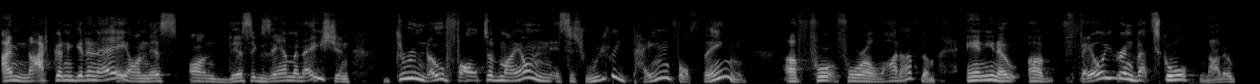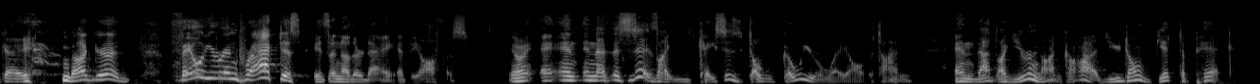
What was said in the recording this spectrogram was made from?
I'm not going to get an A on this, on this examination through no fault of my own. It's this really painful thing. Uh, for for a lot of them, and you know, uh, failure in vet school not okay, not good. Failure in practice, it's another day at the office. You know, and and that this is it. It's like cases don't go your way all the time and that like you're not god. You don't get to pick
